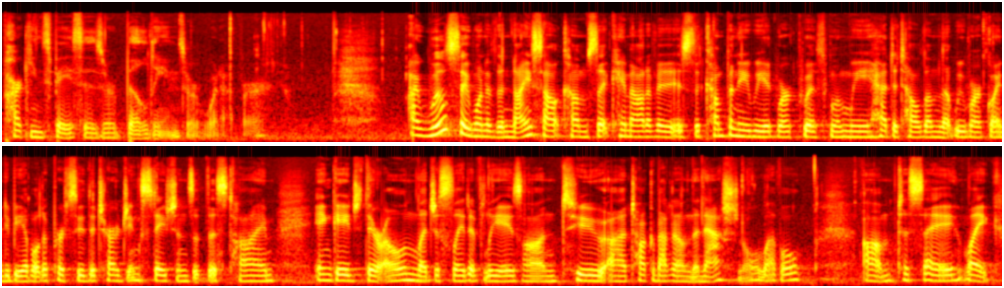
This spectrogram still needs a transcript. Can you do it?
parking spaces or buildings or whatever. I will say one of the nice outcomes that came out of it is the company we had worked with when we had to tell them that we weren't going to be able to pursue the charging stations at this time engaged their own legislative liaison to uh, talk about it on the national level um, to say, like,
